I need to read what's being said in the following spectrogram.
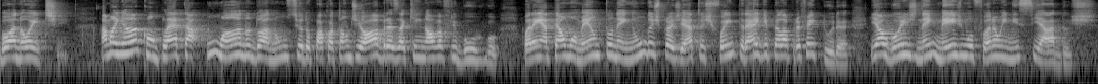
Boa noite. Amanhã completa um ano do anúncio do pacotão de obras aqui em Nova Friburgo. Porém, até o momento, nenhum dos projetos foi entregue pela Prefeitura e alguns nem mesmo foram iniciados.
